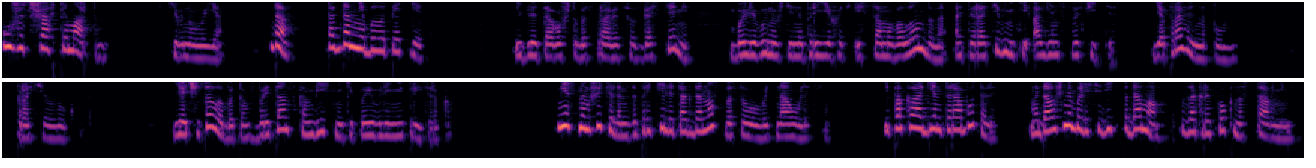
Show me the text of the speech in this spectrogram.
Ужас шахты Мартин, кивнула я. Да, тогда мне было пять лет. И для того, чтобы справиться с гостями, были вынуждены приехать из самого Лондона оперативники агентства Фиттис. Я правильно помню? спросил Луквуд. Я читал об этом в британском вестнике появлений призраков. Местным жителям запретили тогда нос высовывать на улицу. И пока агенты работали, мы должны были сидеть по домам, закрыв окна ставнями.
